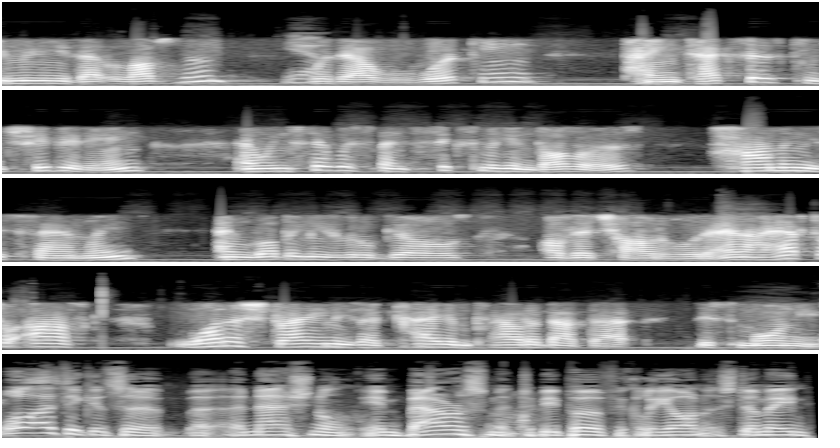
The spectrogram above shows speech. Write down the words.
community that loves them, Yeah. where they're working, paying taxes, contributing, and instead we've spent $6 million harming this family and robbing these little girls of their childhood. And I have to ask, what Australian is okay and proud about that this morning? Well, I think it's a, a national embarrassment, to be perfectly honest. I mean,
